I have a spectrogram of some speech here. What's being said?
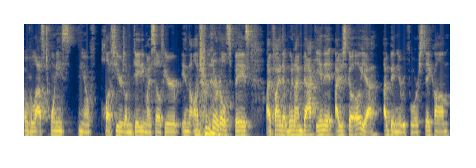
over the last 20, you know, plus years, I'm dating myself here in the entrepreneurial space. I find that when I'm back in it, I just go, oh yeah, I've been here before. Stay calm,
